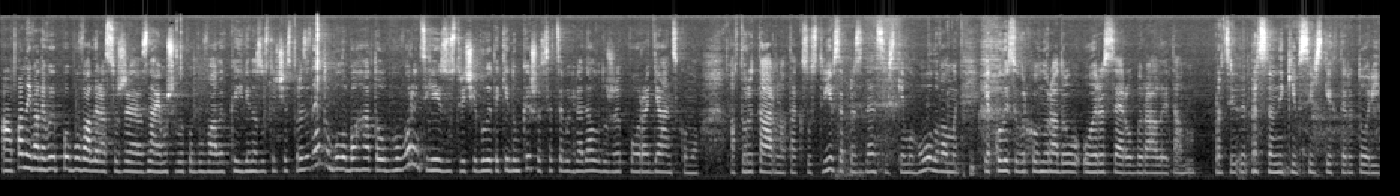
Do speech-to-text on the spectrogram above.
А, Пане Іване, ви побували раз уже знаємо, що ви побували в Києві на зустрічі з президентом. Було багато обговорень цієї зустрічі. Були такі думки, що все це виглядало дуже по-радянському, авторитарно так зустрівся президент з сільськими головами, як колись у Верховну Раду УРСР обирали там представників сільських територій.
